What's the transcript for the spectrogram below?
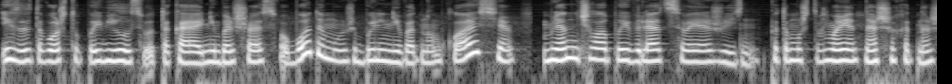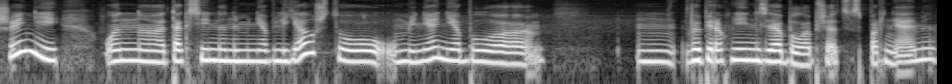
из-за того, что появилась вот такая небольшая свобода, мы уже были не в одном классе, у меня начала появляться своя жизнь. Потому что в момент наших отношений он а, так сильно на меня влиял, что у меня не было... Во-первых, мне нельзя было общаться с парнями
